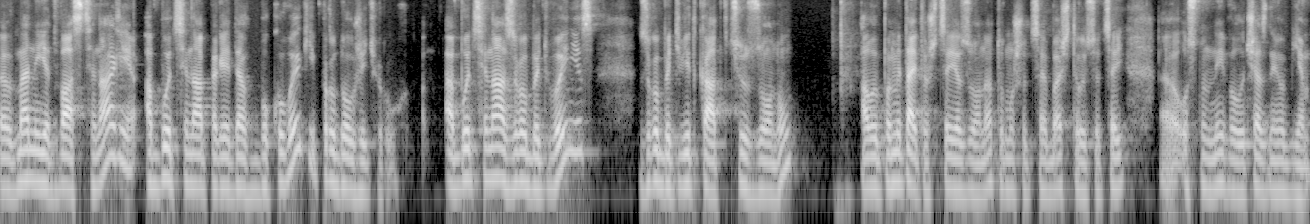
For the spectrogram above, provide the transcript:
е, в мене є два сценарії: або ціна перейде в боковик і продовжить рух, або ціна зробить виніс, зробить відкат в цю зону. Але пам'ятайте, що це є зона, тому що це бачите, ось оцей е, основний величезний об'єм,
